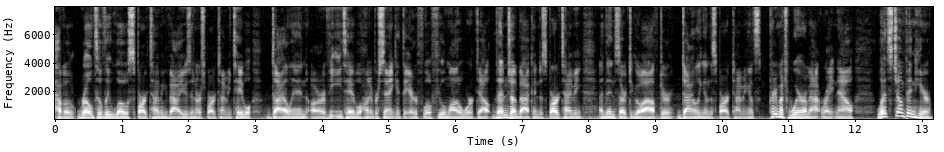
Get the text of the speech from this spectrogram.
have a relatively low spark timing values in our spark timing table, dial in our VE table 100%, get the airflow fuel model worked out, then jump back into spark timing, and then start to go after dialing in the spark timing. That's pretty much where I'm at right now. Let's jump in here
